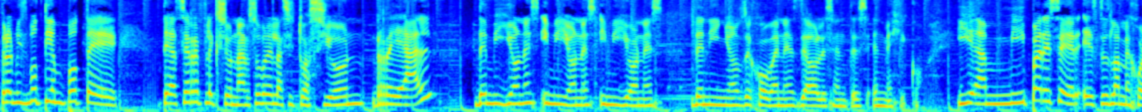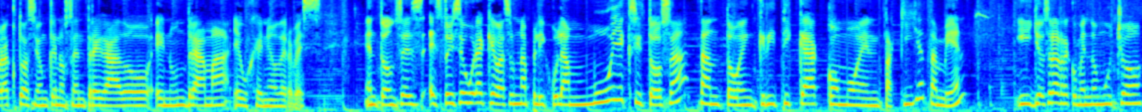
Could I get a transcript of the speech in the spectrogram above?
pero al mismo tiempo te, te hace reflexionar sobre la situación real de millones y millones y millones de niños, de jóvenes, de adolescentes en México. Y a mi parecer, esta es la mejor actuación que nos ha entregado en un drama Eugenio Derbez. Entonces, estoy segura que va a ser una película muy exitosa, tanto en crítica como en taquilla también. Y yo se la recomiendo mucho.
